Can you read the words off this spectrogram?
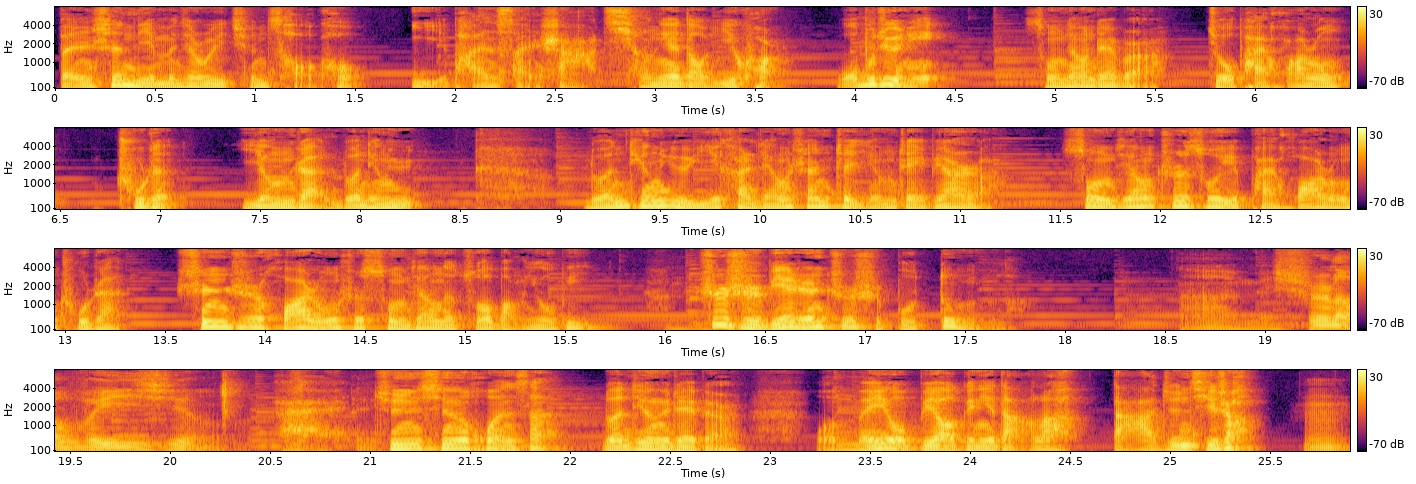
本身你们就是一群草寇，一盘散沙，强捏到一块儿，我不惧你。宋江这边啊就派华容出阵迎战栾廷玉。栾廷玉一看梁山阵营这边啊，宋江之所以派华容出战，深知华容是宋江的左膀右臂，指使别人指使不动了，失了威信了。哎，军心涣散，栾廷玉这边我没有必要跟你打了，大军齐上。嗯，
